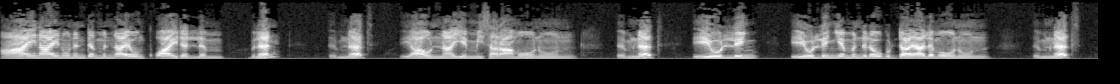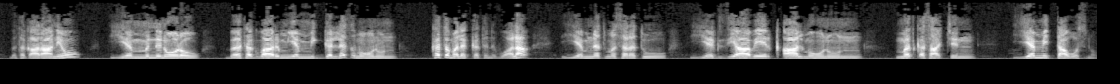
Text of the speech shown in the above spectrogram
ዐይን ዐይኑን እንደምናየው እንቋ አይደለም ብለን እምነት ያውና የሚሠራ መሆኑን እምነት እዩልኝ እዩልኝ የምንለው ጉዳይ አለመሆኑን እምነት በተቃራኒው የምንኖረው በተግባርም የሚገለጽ መሆኑን ከተመለከትን በኋላ የእምነት መሠረቱ የእግዚአብሔር ቃል መሆኑን መጥቀሳችን የሚታወስ ነው።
